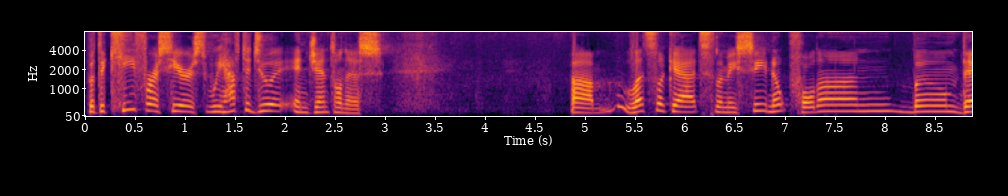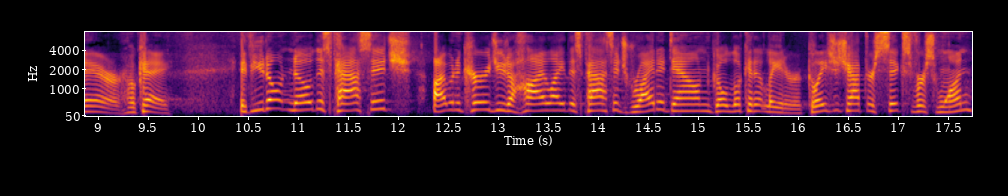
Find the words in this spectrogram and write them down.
But the key for us here is we have to do it in gentleness. Um, let's look at, let me see. Nope, hold on. Boom, there. Okay. If you don't know this passage, I would encourage you to highlight this passage, write it down, go look at it later. Galatians chapter 6, verse 1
